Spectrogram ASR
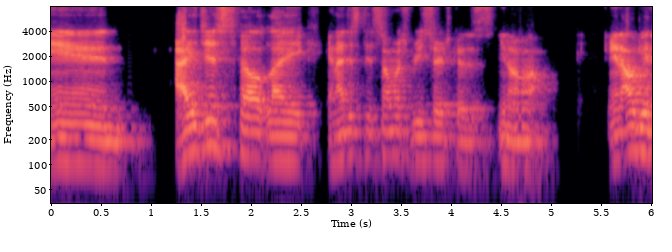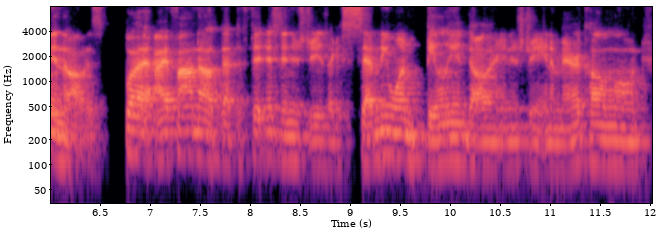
And I just felt like, and I just did so much research because, you know, and I'll get into all this, but I found out that the fitness industry is like a $71 billion industry in America alone.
